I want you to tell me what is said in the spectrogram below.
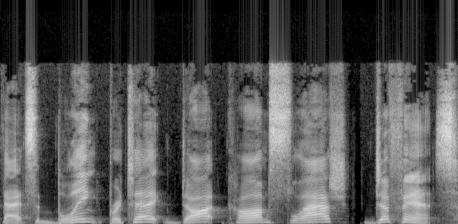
That's blinkprotect.com blink.com slash defense.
